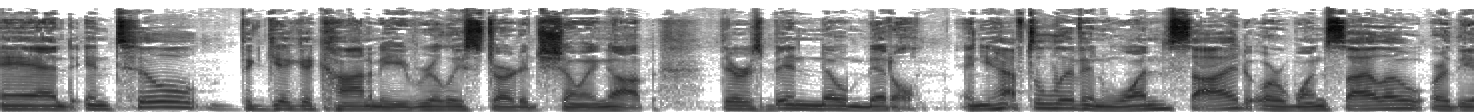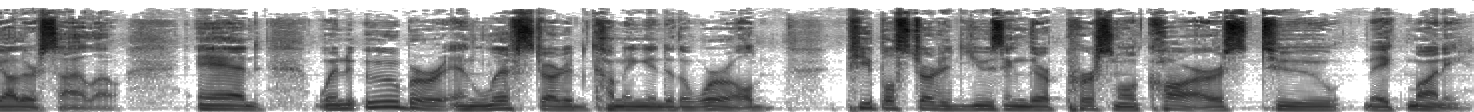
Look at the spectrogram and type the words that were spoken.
And until the gig economy really started showing up, there's been no middle. And you have to live in one side or one silo or the other silo. And when Uber and Lyft started coming into the world, people started using their personal cars to make money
